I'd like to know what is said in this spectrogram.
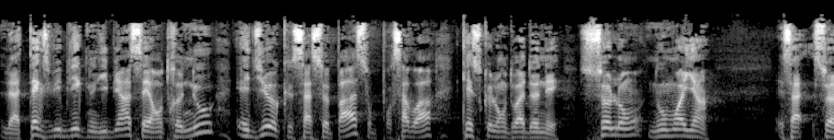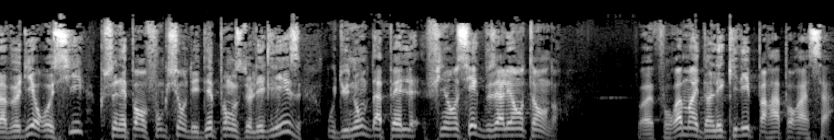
la texte biblique nous dit bien, c'est entre nous et Dieu que ça se passe pour savoir qu'est-ce que l'on doit donner, selon nos moyens. Et cela veut dire aussi que ce n'est pas en fonction des dépenses de l'Église ou du nombre d'appels financiers que vous allez entendre. Il faut vraiment être dans l'équilibre par rapport à ça.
